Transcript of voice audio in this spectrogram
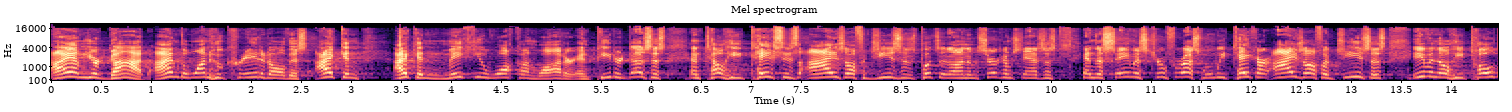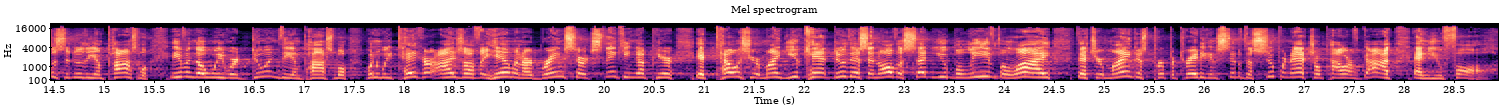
I am your God. I'm the one who created all this. I can I can make you walk on water. And Peter does this until he takes his eyes off of Jesus, puts it on him circumstances. And the same is true for us. When we take our eyes off of Jesus, even though he told us to do the impossible, even though we were doing the impossible, when we take our eyes off of him and our brain starts thinking up here, it tells your mind, you can't do this. And all of a sudden, you believe the lie that your mind is perpetrating instead of the supernatural power of God, and you fall.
